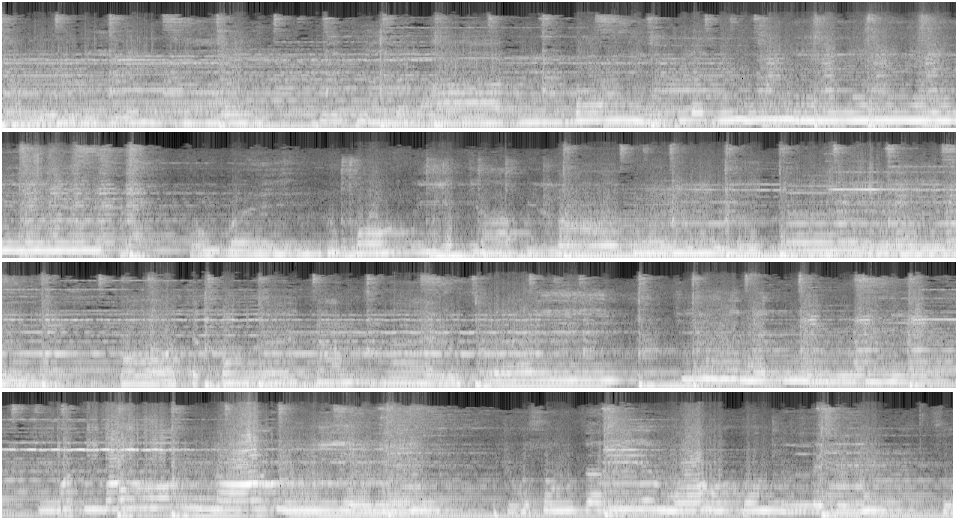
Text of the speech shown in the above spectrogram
ចាំមួយរៀងខាយពីថ្ងៃដែលអាចបងភ្លេចទោះបីរូបបងព្រៀបចាពីលោកទៅក៏ចិត្តបង ជីវិតបងមកញាជួសងតារៀមកពុនលិចសុ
